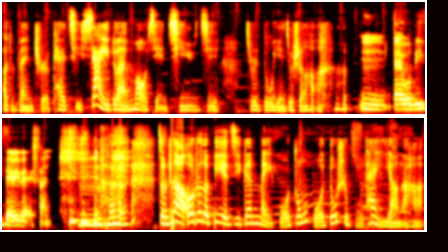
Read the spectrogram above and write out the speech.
adventure，开启下一段冒险奇遇记，就是读研究生哈。嗯，that will be very very fun 嗯。总之呢，欧洲的毕业季跟美国、中国都是不太一样的哈。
